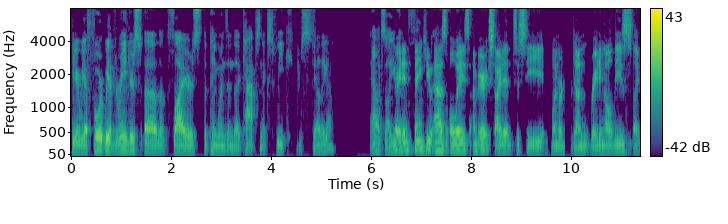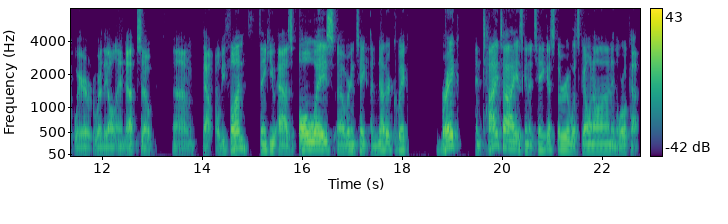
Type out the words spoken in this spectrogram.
here. We have four. We have the Rangers, uh, the Flyers, the Penguins, and the Caps next week. We'll see how they go. Alex, all you. Great, and thank you as always. I'm very excited to see when we're done rating all these, like where where they all end up. So um, that will be fun. Thank you as always. Uh, we're going to take another quick break, and Ty Ty is going to take us through what's going on in the World Cup.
